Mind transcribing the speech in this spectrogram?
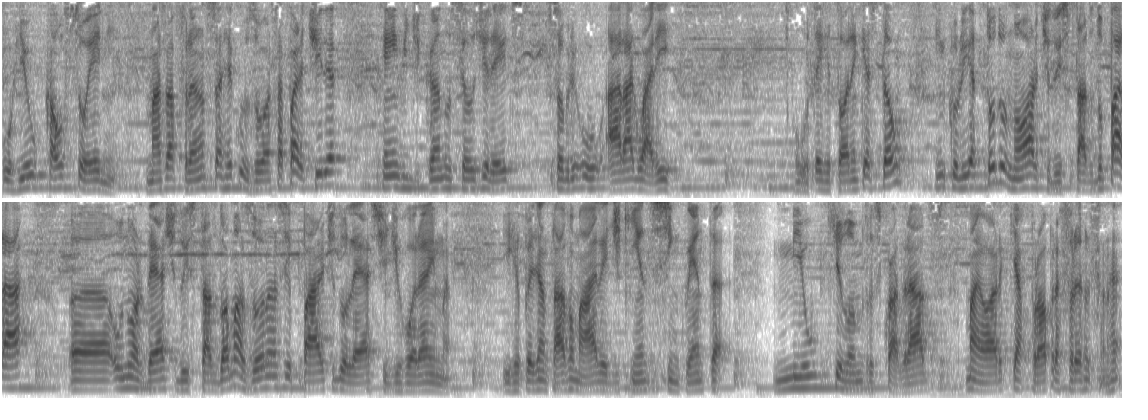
o rio Calçoene, mas a França recusou essa partilha, reivindicando seus direitos sobre o Araguari. O território em questão incluía todo o norte do estado do Pará, uh, o nordeste do estado do Amazonas e parte do leste de Roraima, e representava uma área de 550 mil quilômetros quadrados, maior que a própria França, né?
